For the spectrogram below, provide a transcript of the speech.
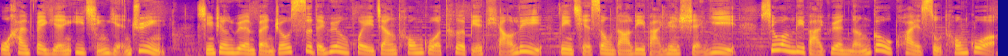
武汉肺炎疫情严峻，行政院本周四的院会将通过特别条例，并且送到立法院审议，希望立法院能够快速通过，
